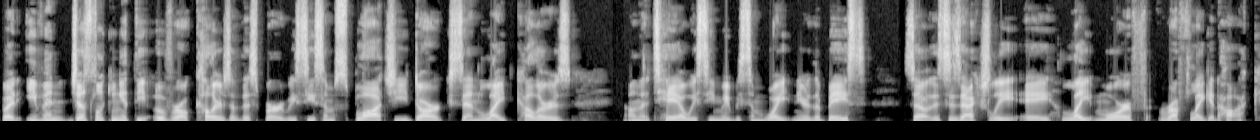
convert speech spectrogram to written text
But even just looking at the overall colors of this bird, we see some splotchy darks and light colors. On the tail, we see maybe some white near the base. So this is actually a light morph rough-legged hawk.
